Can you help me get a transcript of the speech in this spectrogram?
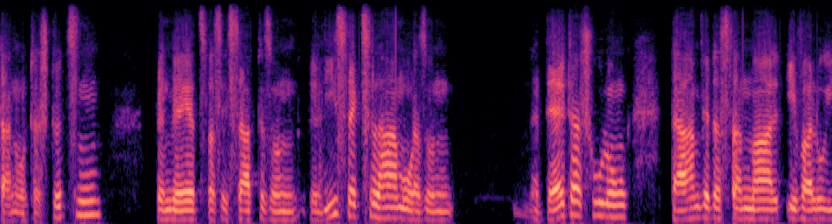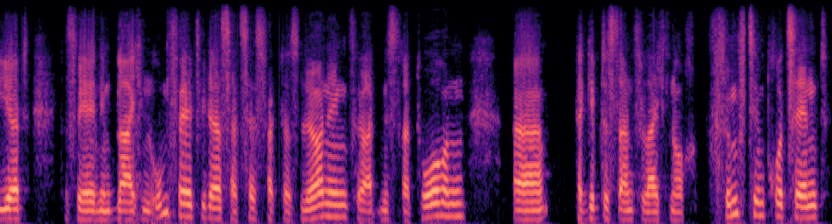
dann unterstützen. Wenn wir jetzt, was ich sagte, so einen Release-Wechsel haben oder so ein eine Delta-Schulung. Da haben wir das dann mal evaluiert. Das wäre in dem gleichen Umfeld wieder Success Factors Learning für Administratoren. Äh, da gibt es dann vielleicht noch 15 Prozent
